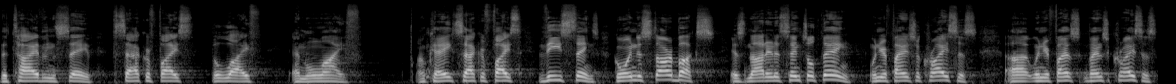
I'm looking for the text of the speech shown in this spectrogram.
the tithe and the save. Sacrifice the life and the life. Okay, sacrifice these things. Going to Starbucks is not an essential thing when you're financial crisis. Uh, when you're financial crisis,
